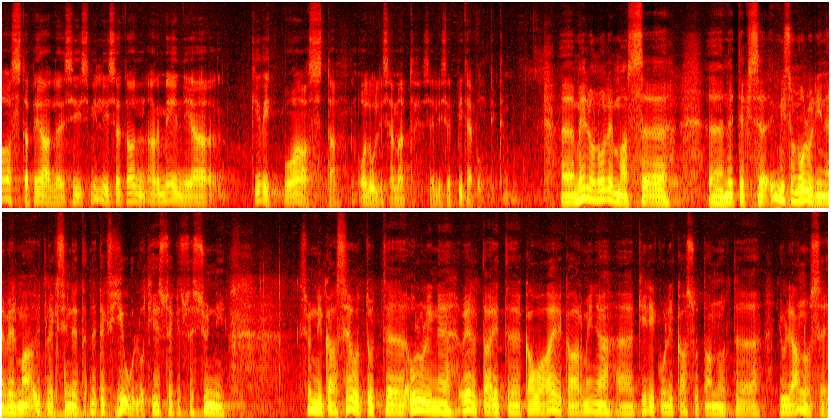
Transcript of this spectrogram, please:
aasta peale, siis millised on Armeenia kiriku aasta olulisemad sellised pidepunktid? meil on olemas äh, äh, näiteks, mis on oluline veel, ma ütleksin, et näiteks jõulud, Jeesuse Kristuse sünni sünniga seotud äh, oluline öelda, et kaua aega Armeenia kirik oli kasutanud Julianuse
